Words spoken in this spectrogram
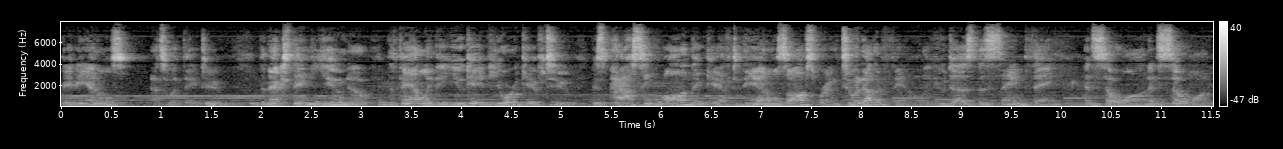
baby animals. That's what they do. The next thing you know, the family that you gave your gift to is passing on the gift of the animal's offspring to another family who does the same thing, and so on and so on,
